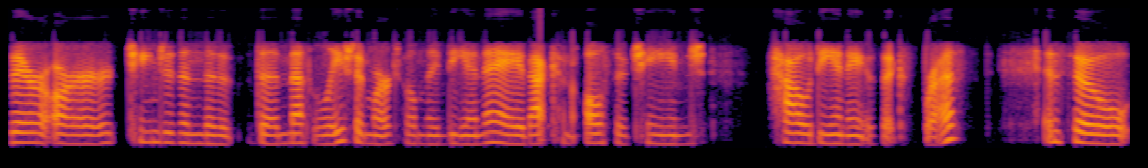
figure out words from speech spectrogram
there are changes in the, the methylation marks on the DNA, that can also change how DNA is expressed. And so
